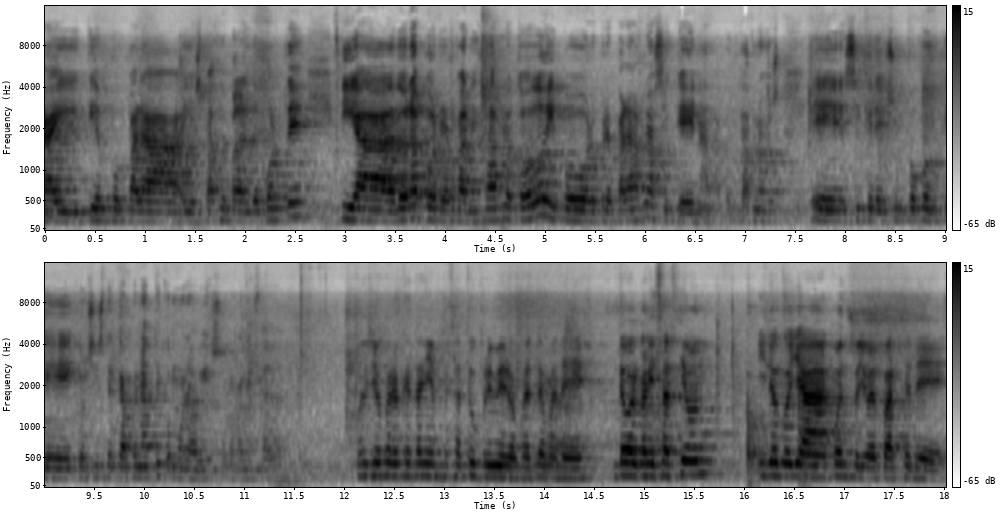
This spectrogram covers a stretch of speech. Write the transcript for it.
hay tiempo para, y espacio para el deporte y a Dora por organizarlo todo y por prepararlo, así que nada, contarnos eh, si queréis un poco en qué consiste el campeonato y cómo lo habéis organizado. Pues yo creo que Tania empieza tú primero con el tema de, de organización y luego ya cuento yo de parte de,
